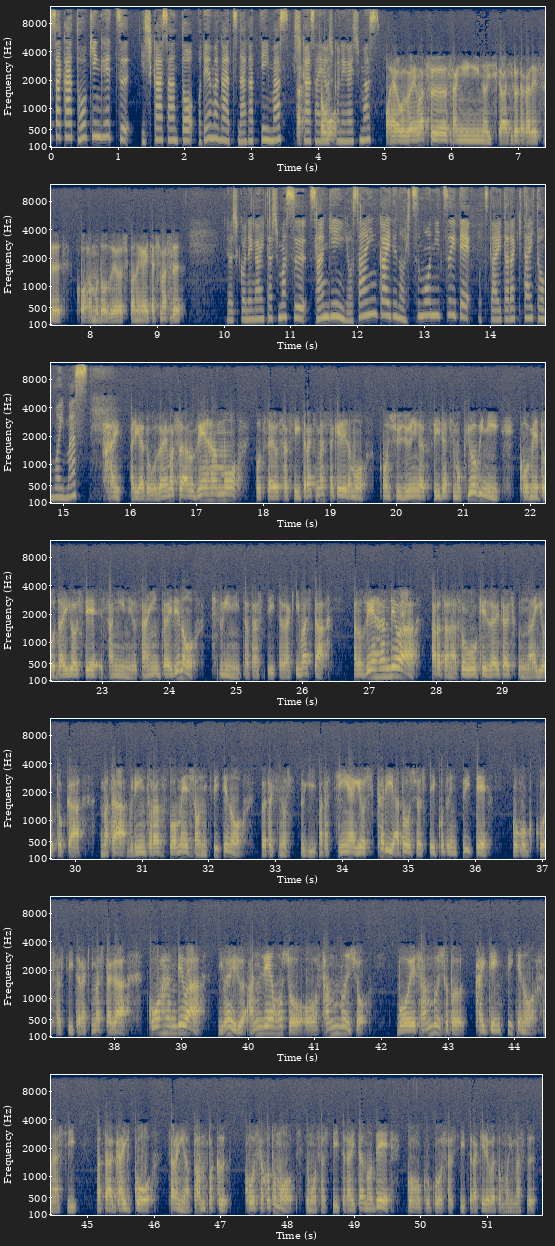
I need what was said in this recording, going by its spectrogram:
阪トーキングヘッズ石川さんとお電話がつながっています。石川さんよろしくお願いします。おはようございます。参議院議員の石川博隆です。後半もどうぞよろしくお願いいたします。よろしくお願いいたします。参議院予算委員会での質問についてお伝えいただきたいと思います。はいありがとうございます。あの前半もお伝えをさせていただきましたけれども今週12月1日木曜日に公明党を代表して参議院の予算委員会での質疑に立たせていただきましたあの前半では新たな総合経済対策の内容とかまたグリーントランスフォーメーションについての私の質疑また賃上げをしっかり後押しをしていくことについてご報告をさせていただきましたが後半ではいわゆる安全保障3文書防衛3文書と改定についての話また外交さらには万博こうしたことも質問させていただいたのでご報告をさせていただければと思います。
